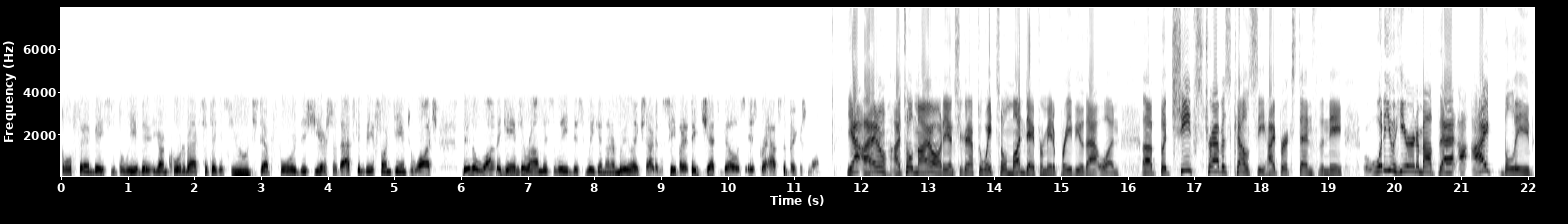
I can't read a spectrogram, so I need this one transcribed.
Both fan bases believe they're young quarterbacks to take a huge step forward this year, so that's going to be a fun game to watch. There's a lot of games around this league this weekend that I'm really excited to see, but I think Jets Bills is perhaps the biggest one. Yeah, I know. I told my audience you're gonna have to wait till Monday for me to preview that one. Uh, but Chiefs Travis Kelce hyperextends the knee. What are you hearing about that? I, I believe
